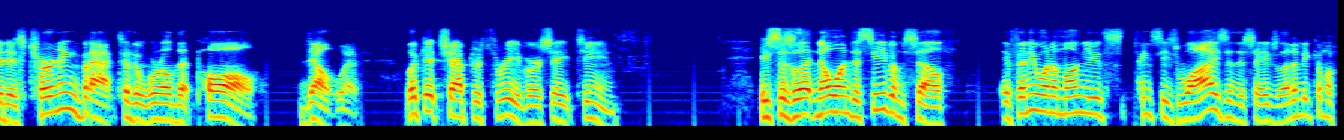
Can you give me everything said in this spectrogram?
it is turning back to the world that Paul dealt with. Look at chapter 3, verse 18. He says, Let no one deceive himself. If anyone among you thinks he's wise in this age, let him become a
